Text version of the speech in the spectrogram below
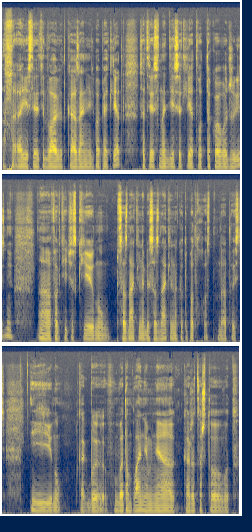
А если эти два витка заняли по 5 лет, соответственно, 10 лет вот такой вот жизни, а, фактически, ну, сознательно, бессознательно коту под хвост, да, то есть, и, ну, как бы в этом плане мне кажется, что вот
